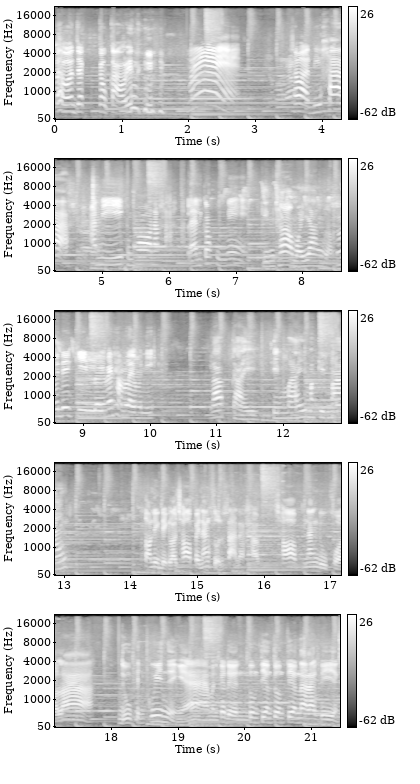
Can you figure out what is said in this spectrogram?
แต่มันจะเก่าๆนิดนึงแม่ สวัสดีค่ะ อันนี้คุณพ่อนะคะ และอันนี่ก็คุณแม่ กินข้าวมาย่างเหรอไม่ได้กินเลยแม่ทำอะไรวันนี้ ลาบไก่ชิมไหมมากินไหมตอนเด็กๆ เราชอบไปนั่งสวนสัตว์นะครับ ชอบนั่งดูโคอาล่า ดูเพนกวินอย่างเงี้ย มันก็เดินตุ้มเตี้ยมตุ้มเตี้ยมน่ารักดีอย่าง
